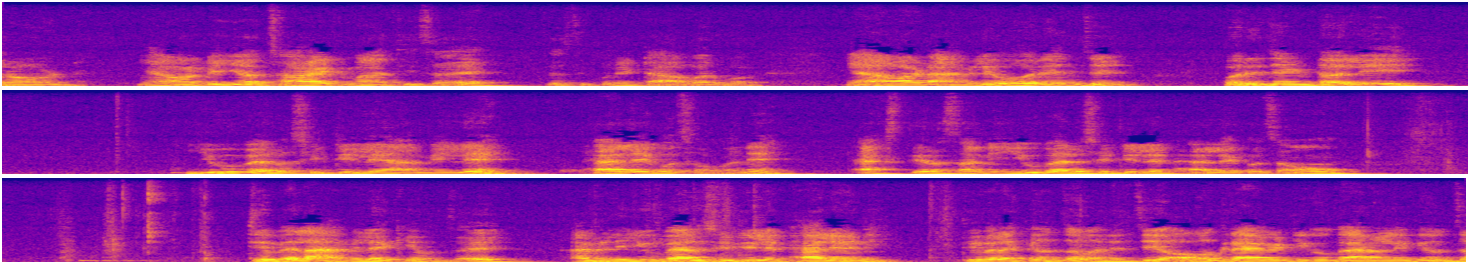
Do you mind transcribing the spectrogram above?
ग्राउन्ड यहाँबाट यो छ हाइट माथि छ है। जस्तै कुनै टावर भयो। यहाँबाट हामीले होरेन्जेन्ट होरिजेन्टली यु भेलोसिटीले हामीले फ्यालेको छौँ भने एक्सतिर छ नि यु भेलोसिटीले फ्यालेको छौँ। त्यो बेला हामीलाई के हुन्छ है? हामीले यु भेलोसिटीले फ्याल्यो नि त्यो बेला के हुन्छ भने चाहिँ अब ग्राभिटीको कारणले के हुन्छ?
